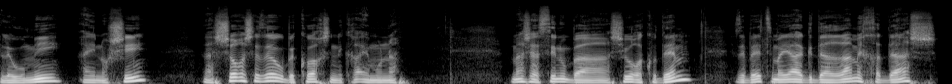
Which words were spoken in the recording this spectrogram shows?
הלאומי, האנושי, והשורש הזה הוא בכוח שנקרא אמונה. מה שעשינו בשיעור הקודם, זה בעצם היה הגדרה מחדש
